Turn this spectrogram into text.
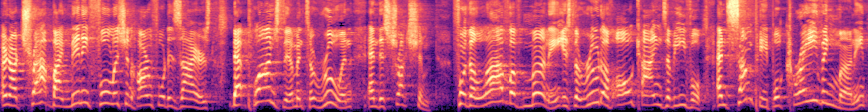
and are trapped by many foolish and harmful desires that plunge them into ruin and destruction. For the love of money is the root of all kinds of evil. And some people, craving money,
